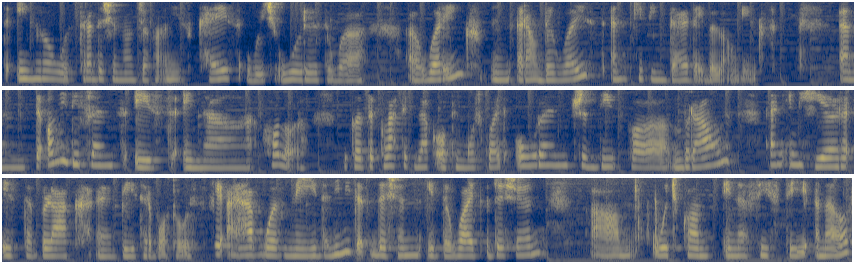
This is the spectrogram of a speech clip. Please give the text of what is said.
The inro was traditional Japanese case which warriors were uh, wearing mm, around their waist and keeping there their belongings. The only difference is in uh, color because the classic black opium was quite orange, deep uh, brown and in here is the black uh, glitter bottles. I have with me the limited edition is the white edition um, which comes in a 50 ml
